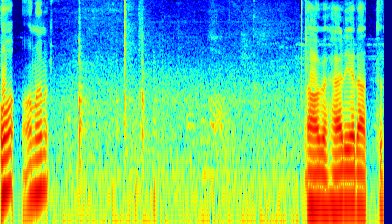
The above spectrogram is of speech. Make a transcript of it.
O ananı... Abi her yere attı.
